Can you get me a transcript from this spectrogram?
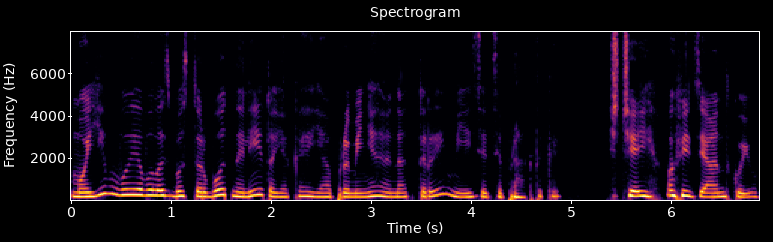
Моїм виявилось безтурботне літо, яке я проміняю на три місяці практики, ще й офіціанткою.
